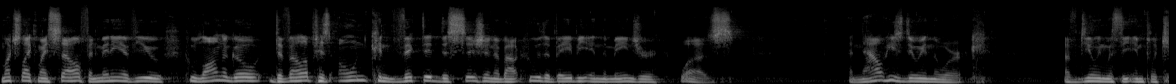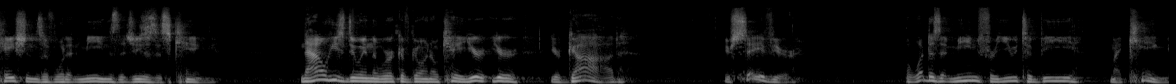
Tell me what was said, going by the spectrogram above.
much like myself and many of you, who long ago developed his own convicted decision about who the baby in the manger was. And now he's doing the work of dealing with the implications of what it means that Jesus is king. Now he's doing the work of going, okay, you're, you're, you're God, you're Savior, but what does it mean for you to be my king?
